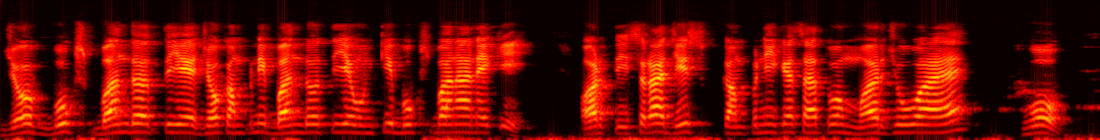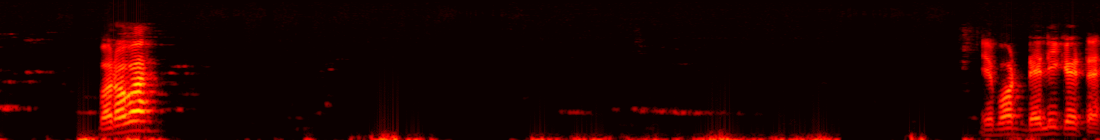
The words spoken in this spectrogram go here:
जो बुक्स बंद होती है, जो कंपनी बंद होती है, उनकी बुक्स बनाने की। और तीसरा, जिस कंपनी के साथ वो मर्ज हुआ है, वो। बरोबर? ये बहुत डेलिकेट है।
